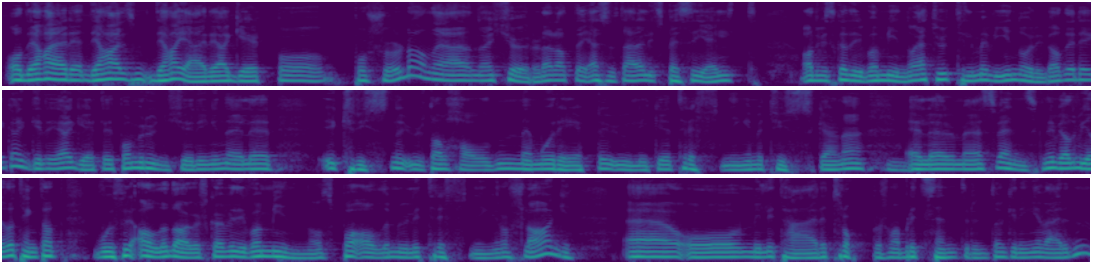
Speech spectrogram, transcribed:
og det har jeg, det har, det har jeg reagert på, på sjøl når, når jeg kjører der. at Jeg syns det er litt spesielt at vi skal drive og minne. Og jeg tror til og med vi i Norge hadde reagert litt på om rundkjøringene eller kryssene ut av Halden memorerte ulike trefninger med tyskerne eller med svenskene. Vi hadde, vi hadde tenkt at hvorfor i alle dager skal vi drive og minne oss på alle mulige trefninger og slag? Eh, og militære tropper som har blitt sendt rundt omkring i verden.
